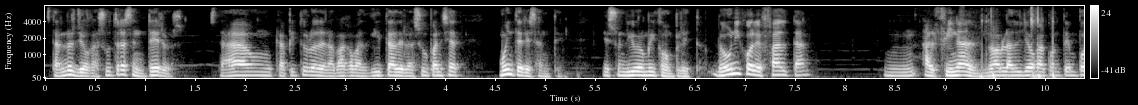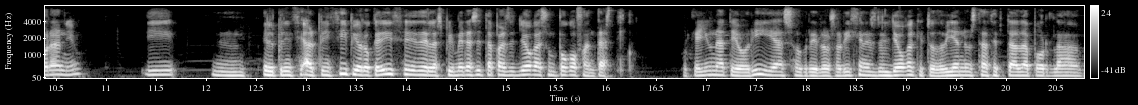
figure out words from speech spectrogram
Están los Yoga Sutras enteros. Está un capítulo de la Bhagavad Gita de la Upanishad. Muy interesante. Es un libro muy completo. Lo único le falta, mm, al final, no habla del yoga contemporáneo y mm, al principio lo que dice de las primeras etapas del yoga es un poco fantástico porque hay una teoría sobre los orígenes del yoga que todavía no está aceptada por, la,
